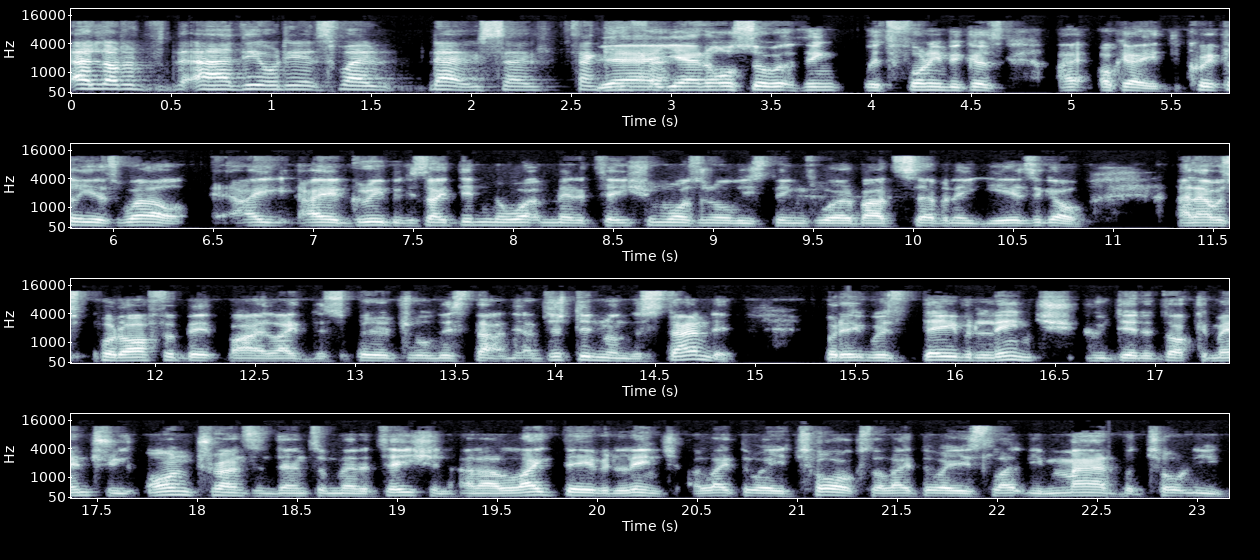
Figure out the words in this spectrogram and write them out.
a lot of uh, the audience won't know, so thank yeah, you. Yeah, yeah, and also I think it's funny because I okay quickly as well. I I agree because I didn't know what meditation was and all these things were about seven eight years ago, and I was put off a bit by like the spiritual this that. I just didn't understand it but it was David Lynch who did a documentary on transcendental meditation. And I like David Lynch. I like the way he talks. I like the way he's slightly mad, but totally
